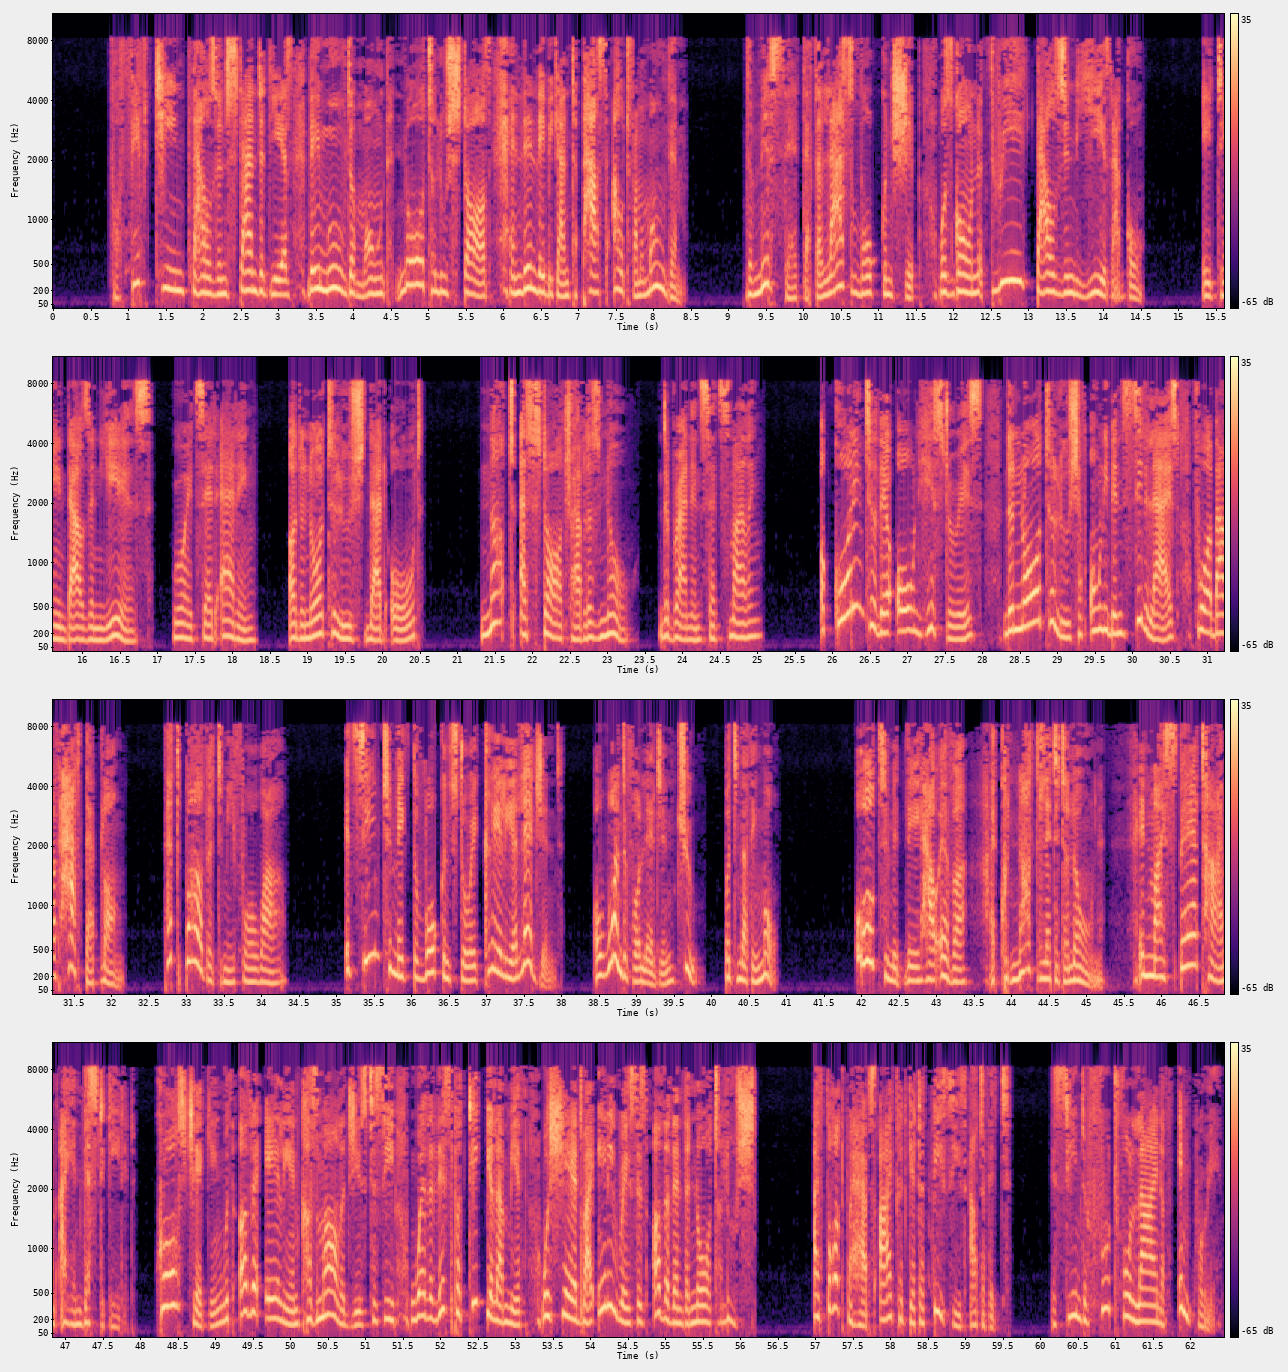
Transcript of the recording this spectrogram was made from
For 15,000 standard years, they moved among the Nor'lith stars, and then they began to pass out from among them. The myth said that the last Volcryn ship was gone 3,000 years ago. 18,000 years, Royd said, adding, are the Nor'lith that old? Not as star travelers know, d'Branin said smiling. According to their own histories, the Nor'lith have only been civilized for about half that long. That bothered me for a while. It seemed to make the Volcryn story clearly a legend. A wonderful legend, true, but nothing more. Ultimately, however, I could not let it alone. In my spare time, I investigated, cross-checking with other alien cosmologies to see whether this particular myth was shared by any races other than the Nor'lith. I thought perhaps I could get a thesis out of it. It seemed a fruitful line of inquiry.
